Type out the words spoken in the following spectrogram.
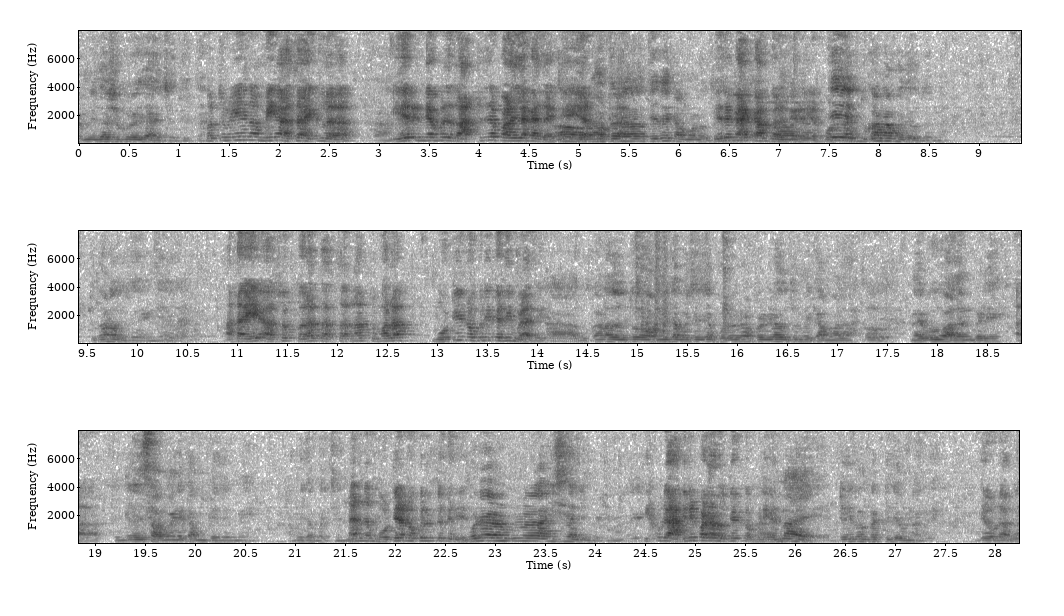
आम्ही दर शुक्रवारी जायचो तिथं. पण तुम्ही ना मी असं ऐकलं. एअर इंडियामध्ये रात्रीच्या पाळीला काय जायचे? हा, एअरपोर्टला रात्र तिथे कामाला होतो. तिथे काय काम करायचे? हा, एअरपोर्टला? दुकानामध्ये होतो. दुकानात होतो इंडियाला आता हे असं करत असताना तुम्हाला मोठी नोकरी कधी मिळाली? आ, दुकानात होतो अमिताभ बच्चनच्या फोटोग्राफरकडे होतो मी कामाला. हो. महबूब आलमकडे हा. त्यांच्याकडे सहा महिने काम केले मी अमिताभ बच्चन नाही ना मोठ्या नोकरीत तर कधी? मोठ्या ऐंशी साली भेटली मला. ती कुठे आगरी होते कंपनी नाही टेलिकॉम फॅक्टरी देऊन आले आले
